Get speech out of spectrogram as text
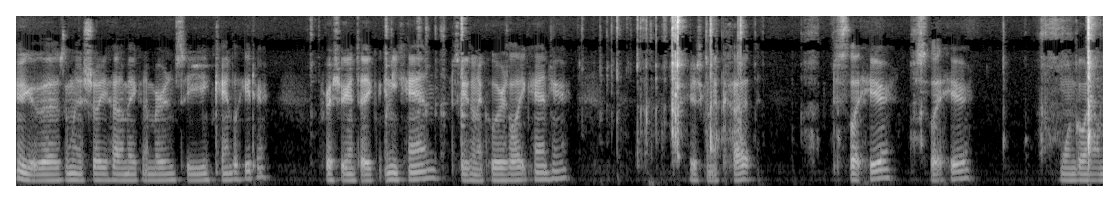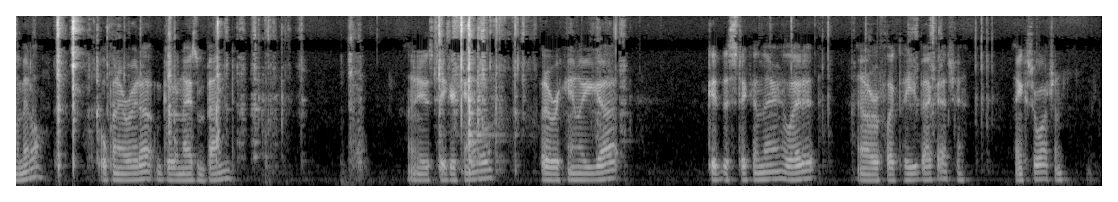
Here you go guys, I'm going to show you how to make an emergency candle heater. First you're going to take any can, just using a Coors Light can here. You're just going to cut, slit here, slit here, one going down the middle, open it right up, give it a nice bend. Then you just take your candle, whatever candle you got, get the stick in there, light it, and it'll reflect the heat back at you. Thanks for watching.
